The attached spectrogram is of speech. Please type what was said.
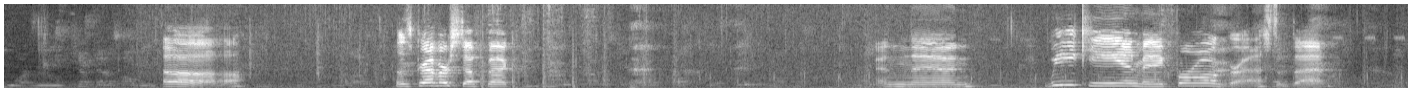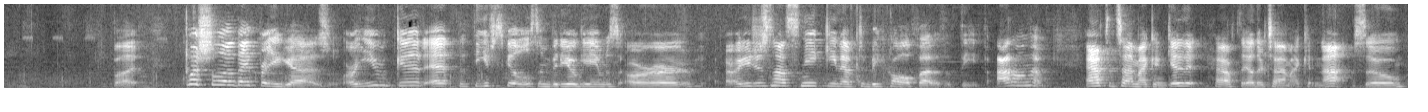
Uh let's grab our stuff back. And then we can make progress at that. But question of the day for you guys. Are you good at the thief skills in video games or are you just not sneaky enough to be qualified as a thief? I don't know. Half the time I can get it, half the other time I cannot, so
